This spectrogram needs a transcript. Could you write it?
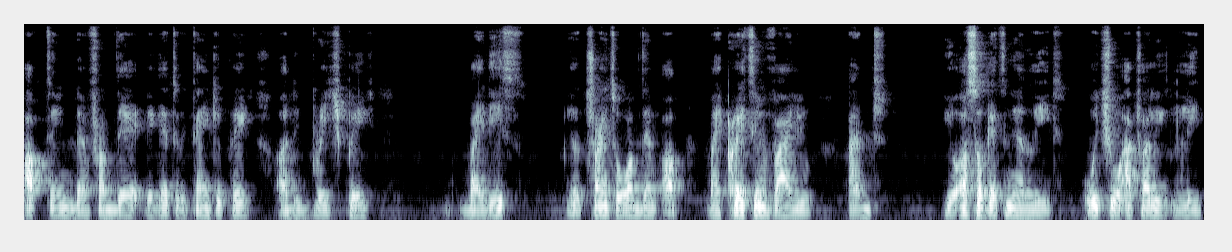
opt in. Then from there, they get to the thank you page or the bridge page. By this, you're trying to warm them up by creating value and you're also getting a lead which will actually lead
